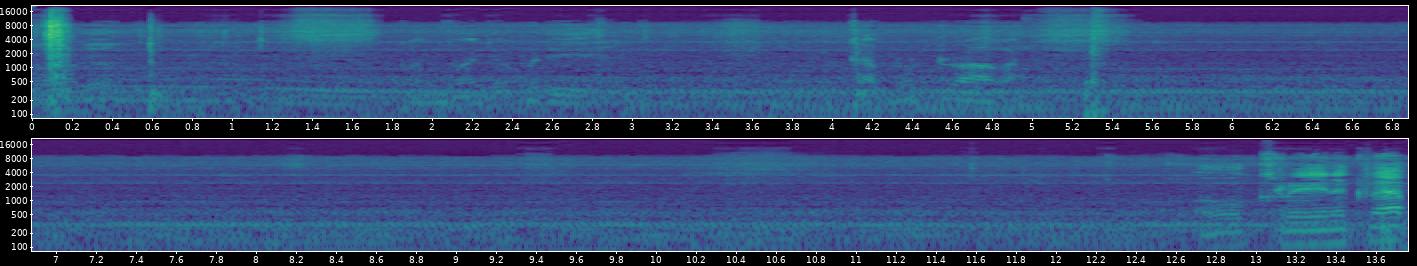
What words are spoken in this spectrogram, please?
นวดอยู่โคนนวดอยู่พอดีกลับรถรอก่อน โอเค นะครับ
